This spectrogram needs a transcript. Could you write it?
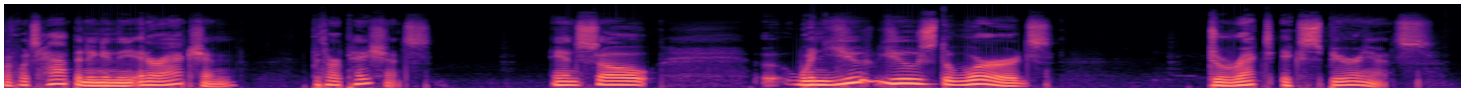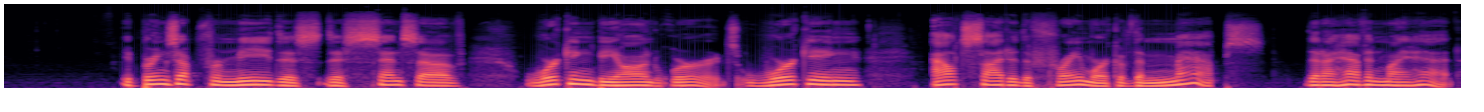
of what's happening in the interaction with our patients. And so when you use the words direct experience, it brings up for me this, this sense of working beyond words, working outside of the framework of the maps that I have in my head.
